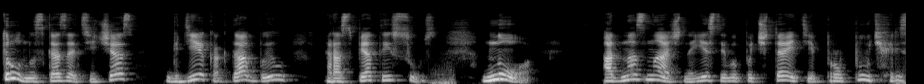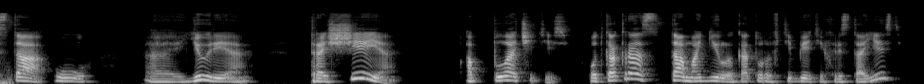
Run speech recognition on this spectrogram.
трудно сказать сейчас, где, когда был распят Иисус. Но однозначно, если вы почитаете про путь Христа у э, Юрия Трощея, оплачетесь. Вот как раз та могила, которая в Тибете Христа есть,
